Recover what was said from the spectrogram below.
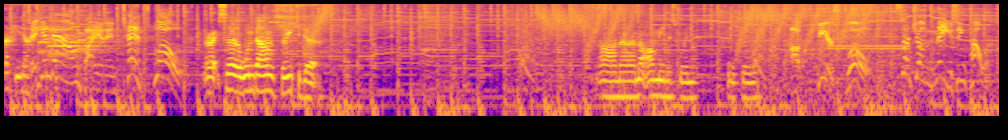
Lucky duck. Taken down by an intense blow. Alright, so one down, three to go. Oh no, not on me this wind. It's gonna kill me. A fierce blow! Such amazing power!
